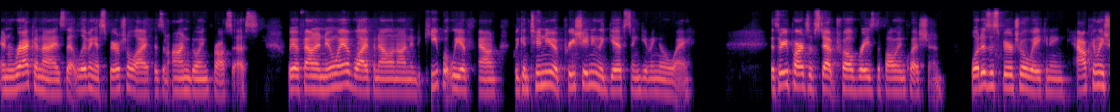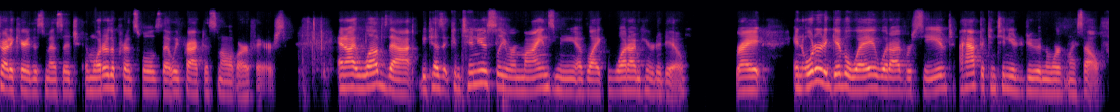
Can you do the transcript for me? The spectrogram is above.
and recognize that living a spiritual life is an ongoing process. We have found a new way of life in Al Anon, and to keep what we have found, we continue appreciating the gifts and giving away. The three parts of step 12 raise the following question What is a spiritual awakening? How can we try to carry this message? And what are the principles that we practice in all of our affairs? And I love that because it continuously reminds me of like what I'm here to do, right? In order to give away what I've received, I have to continue to do in the work myself.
